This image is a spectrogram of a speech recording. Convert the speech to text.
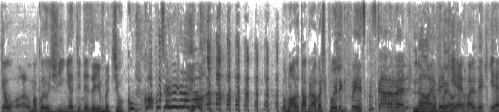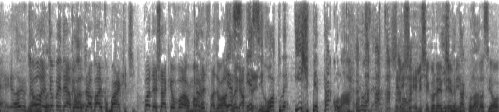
que é um- uma corujinha de desenho infantil, com um copo de cerveja na mão. O Mauro tá bravo, acho que foi ele que fez com os caras, velho. Não, vai não ver foi que ela, é, não. vai ver que é. Eu, não olha, tem uma ideia Cara, eu trabalho com marketing. Pode deixar que eu vou arrumar um Cara, jeito de fazer um rótulo esse, legal pra esse vocês. rótulo é espetacular. Eu não sei onde vocês Ele, estão. ele chegou na IBM e falou assim, ó,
